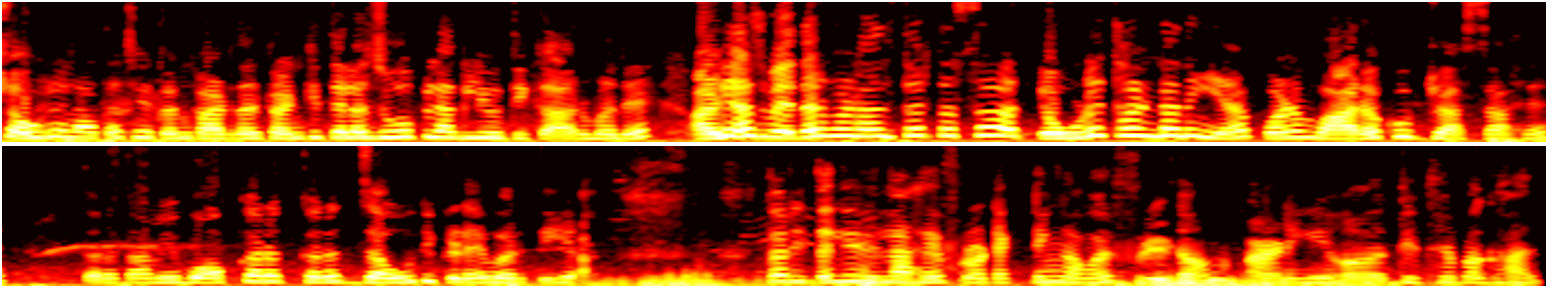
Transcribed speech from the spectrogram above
शौर्यला आता चेतन काढतात कारण की त्याला झोप लागली होती कारमध्ये आणि आज वेदर म्हणाल तर तसं एवढं थंड नाही आहे पण वारं खूप जास्त आहे. तर आता आम्ही वॉक करत करत जाऊ तिकडे वरती. तर इथे लिहिलेलं आहे प्रोटेक्टिंग अवर फ्रीडम आणि तिथे बघाल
